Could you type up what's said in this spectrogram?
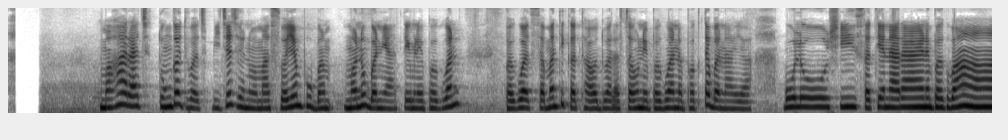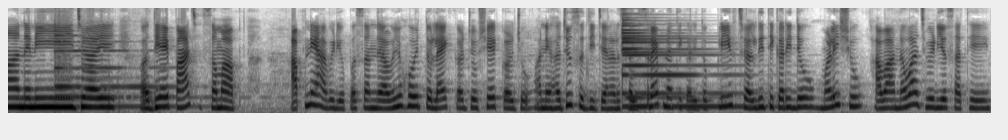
મહારાજ તુંગધ્વજ બીજા જન્મમાં સ્વયંભૂ મનુ બન્યા. તેમણે ભગવાન, ભગવત સંબંધી કથાઓ દ્વારા સૌને ભગવાનના ભક્ત બનાવ્યા. બોલો શ્રી સત્યનારાયણ ભગવાનની જય. અધ્યાય પાંચ સમાપ્ત. આપને આ વીડિયો પસંદ આવ્યો હોય તો લાઈક કરજો, શેર કરજો અને હજુ સુધી ચેનલ સબસ્ક્રાઈબ નથી કરી તો પ્લીઝ જલ્દીથી કરી દો. મળીશું આવા નવા જ વીડિયો સાથે.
